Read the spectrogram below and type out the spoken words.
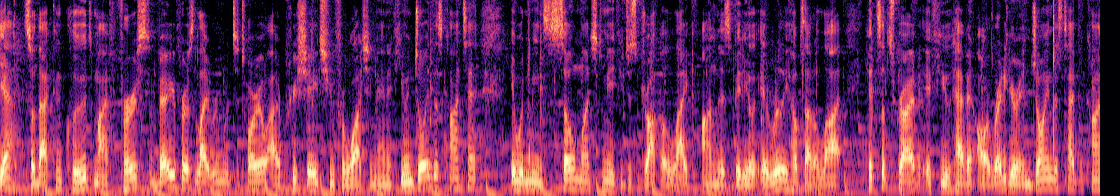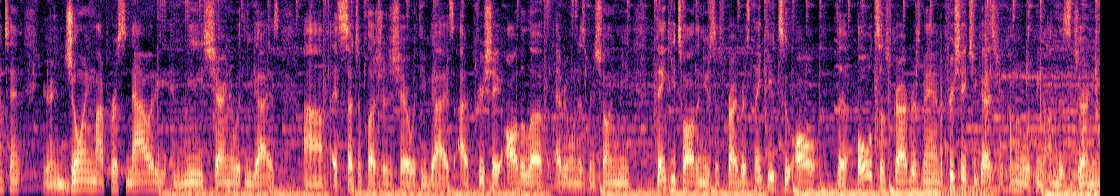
Yeah, so that concludes my first, very first Lightroom tutorial. I appreciate you for watching, man. If you enjoyed this content, it would mean so much to me if you just drop a like on this video. It really helps out a lot. Hit subscribe if you haven't already. If you're enjoying this type of content, you're enjoying my personality and me sharing it with you guys. Um, it's such a pleasure to share with you guys. I appreciate all the love everyone has been showing me. Thank you to all the new subscribers. Thank you to all the old subscribers, man. I appreciate you guys for coming with me on this journey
